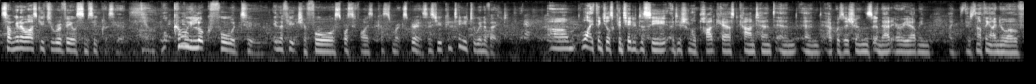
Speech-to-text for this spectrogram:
So I'm going to ask you to reveal some secrets here. What can we look forward to in the future for Spotify's customer experience as you continue to innovate? Um, well, I think you'll continue to see additional podcast content and and acquisitions in that area. I mean, like, there's nothing I know of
